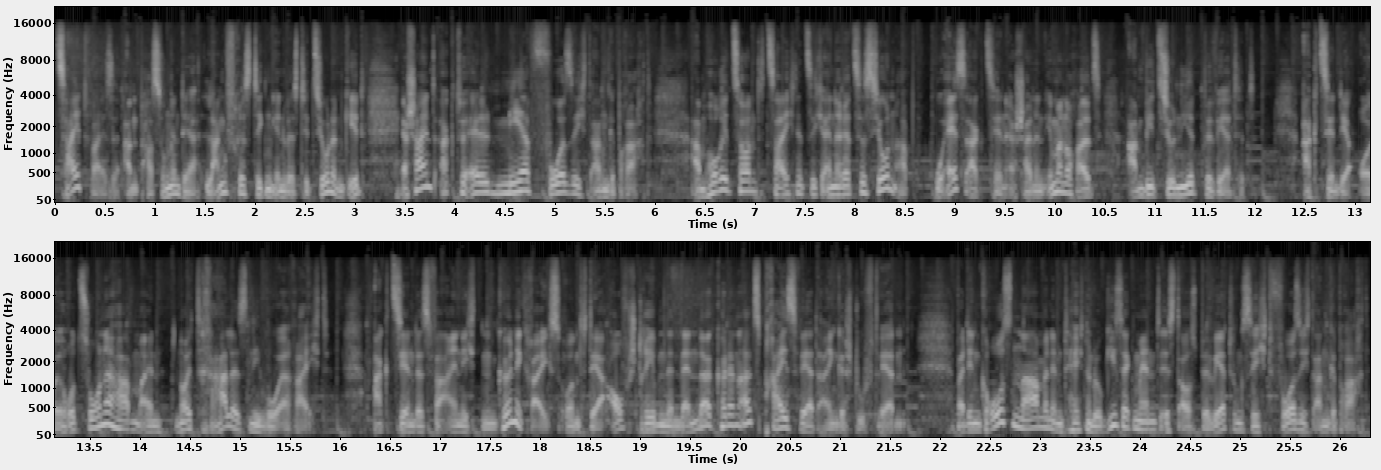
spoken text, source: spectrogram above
zeitweise Anpassungen der langfristigen Investitionen geht, erscheint aktuell mehr Vorsicht angebracht. Am Horizont zeichnet sich eine Rezession ab. US-Aktien erscheinen immer noch als ambitioniert bewertet. Aktien der Eurozone haben ein neutrales Niveau erreicht. Aktien des Vereinigten Königreichs und der aufstrebenden Länder können als preiswert eingestuft werden. Bei den großen Namen im Technologiesegment ist aus Bewertungssicht Vorsicht angebracht.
